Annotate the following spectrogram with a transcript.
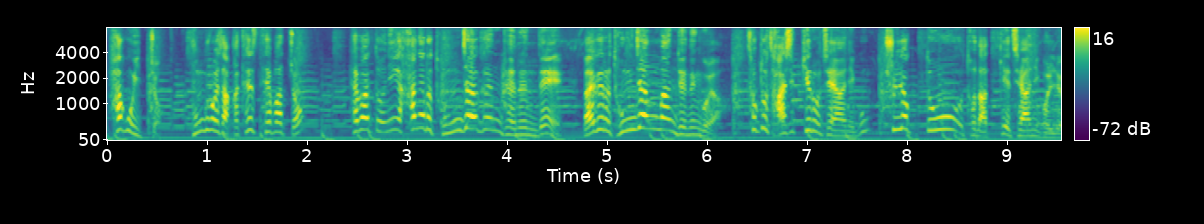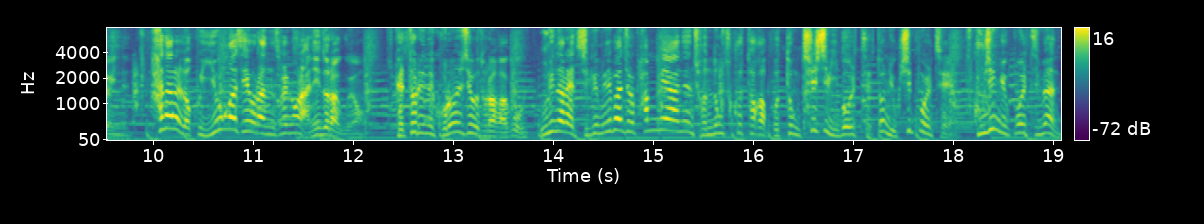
하고 있죠. 궁금해서 아까 테스트 해봤죠? 해봤더니 하나로 동작은 되는데 말 그대로 동작만 되는 거야. 속도 40km 제한이고 출력도 더 낮게 제한이 걸려 있는. 하나를 넣고 이용하세요라는 설명은 아니더라고요. 배터리는 그런 식으로 돌아가고 우리나라에 지금 일반적으로 판매하는 전동 스쿠터가 보통 72V 또는 60V예요. 96V면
